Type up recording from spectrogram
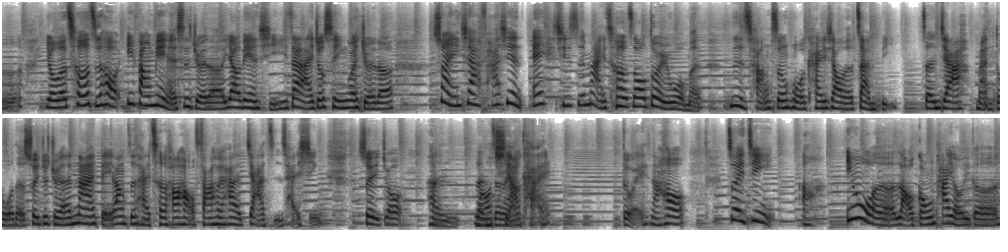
嗯，有了车之后，一方面也是觉得要练习，再来就是因为觉得算一下，发现哎，其实买车之后对于我们日常生活开销的占比增加蛮多的，所以就觉得那得让这台车好好发挥它的价值才行，所以就很认真的要开。对，然后最近啊，因为我的老公他有一个。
